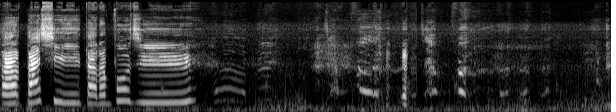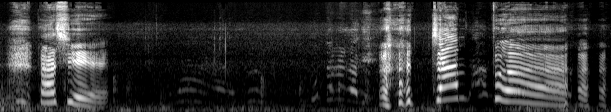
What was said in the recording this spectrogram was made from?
따, 다시 다른 포즈. 다시. 못 따라가게. 점프!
